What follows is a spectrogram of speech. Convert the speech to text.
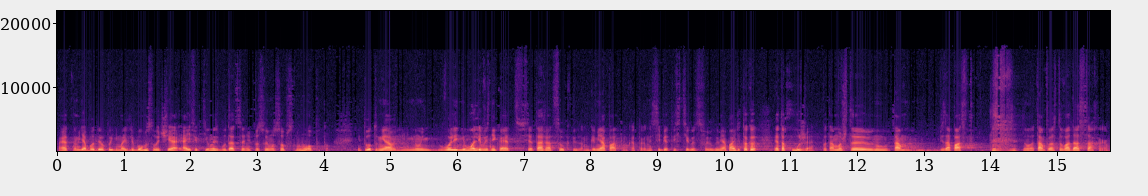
Поэтому я буду его принимать в любом случае, а эффективность буду оценивать по своему собственному опыту. И тут у меня ну, волей-неволей возникает вся та же отсылка там, к гомеопатам, которые на себе тестируют свою гомеопатию, только это хуже, потому что ну, там безопасно. Там просто вода с сахаром.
